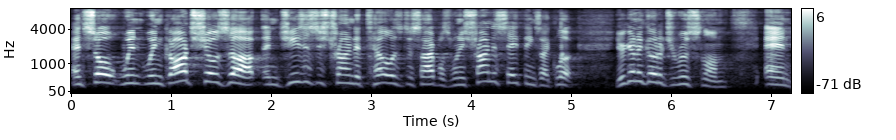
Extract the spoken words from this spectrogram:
And so when, when God shows up and Jesus is trying to tell his disciples, when he's trying to say things like, look, you're going to go to Jerusalem and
